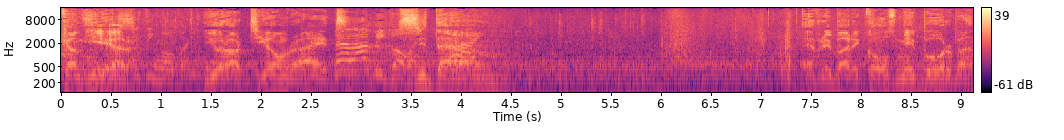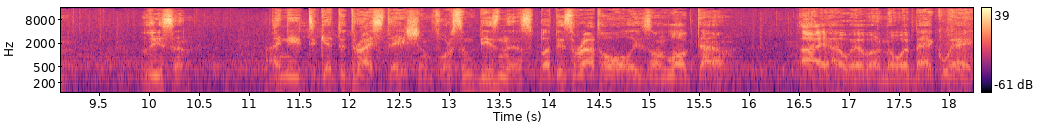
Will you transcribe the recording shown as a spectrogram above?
Come here. You're Artyom, right? Well, I'll be going. Sit down. Everybody calls me Bourbon. Listen, I need to get to Dry Station for some business, but this rat hole is on lockdown. I, however, know a back way.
